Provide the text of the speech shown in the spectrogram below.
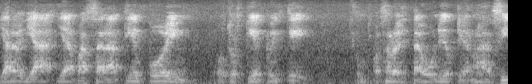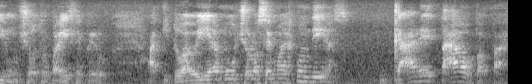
ya, ya, ya pasará tiempo en otros tiempos en que, como pasa en los Estados Unidos, que ya no es así, en muchos otros países, pero aquí todavía muchos lo hacemos escondidas. Caretao, papá.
